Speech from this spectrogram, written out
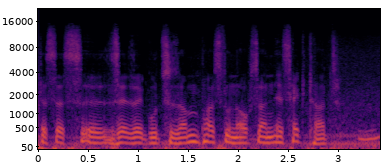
dass das sehr, sehr gut zusammenpasst und auch seinen Effekt Effekt hat. Mhm.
